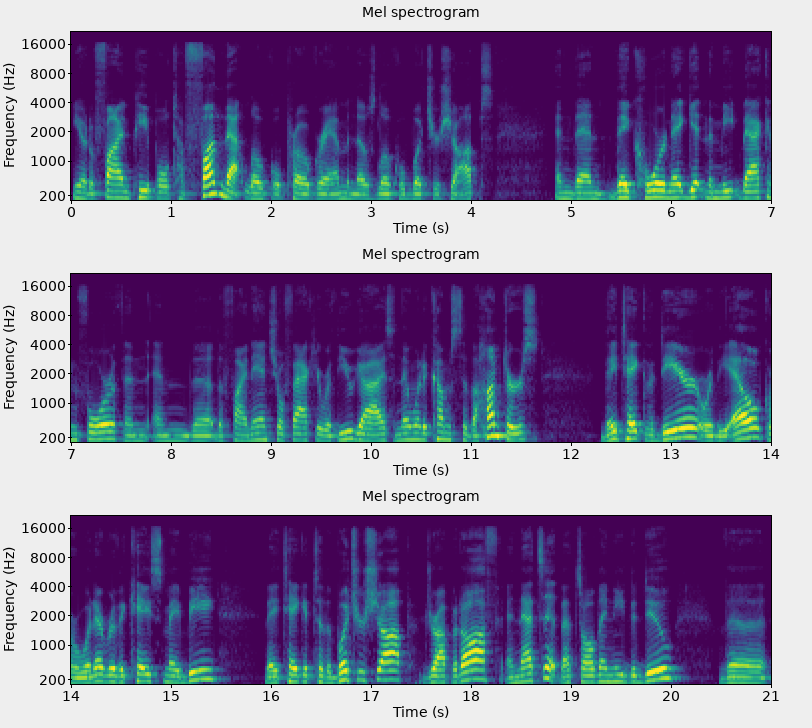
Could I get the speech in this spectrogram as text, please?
you know, to find people to fund that local program in those local butcher shops. And then they coordinate getting the meat back and forth and, and the, the financial factor with you guys. And then when it comes to the hunters, they take the deer or the elk or whatever the case may be, they take it to the butcher shop, drop it off, and that's it. That's all they need to do. The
